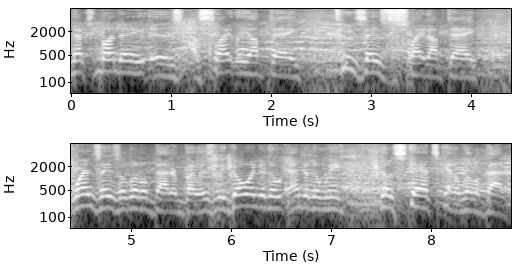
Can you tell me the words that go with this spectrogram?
next Monday is a slightly up day. Tuesday's a slight up day. Wednesday's a little better, but as we go into the end of the week, those stats get a little better.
